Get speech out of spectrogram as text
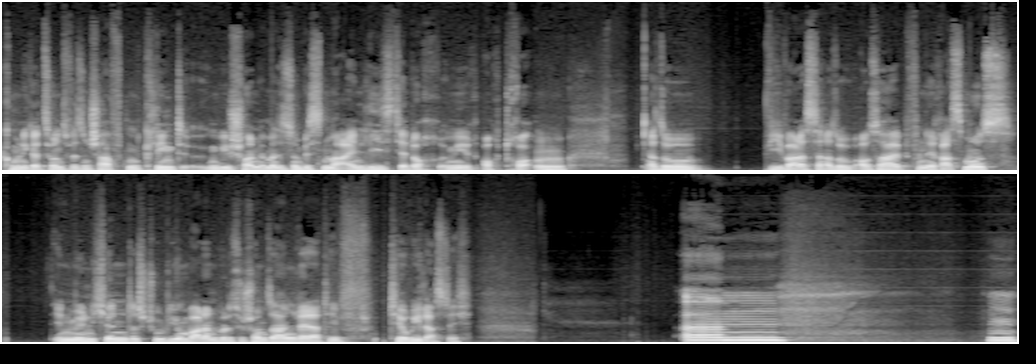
Kommunikationswissenschaften klingt irgendwie schon, wenn man sich so ein bisschen mal einliest, ja doch irgendwie auch trocken. Also, wie war das dann? Also außerhalb von Erasmus in München das Studium war dann, würdest du schon sagen, relativ theorielastig? Ähm. Hm.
